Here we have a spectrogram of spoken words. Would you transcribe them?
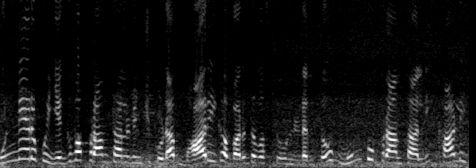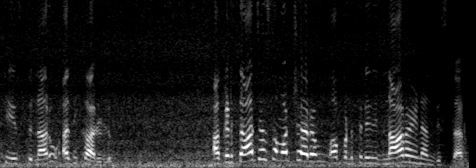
మున్నేరుకు ఎగువ ప్రాంతాల నుంచి కూడా భారీగా వరద వస్తూ ఉండడంతో ముంపు ప్రాంతాల్ని ఖాళీ చేస్తున్నారు అధికారులు. అక్కడ తాజా సమాచారం మా ప్రతినిధి నారాయణ అందిస్తారు.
